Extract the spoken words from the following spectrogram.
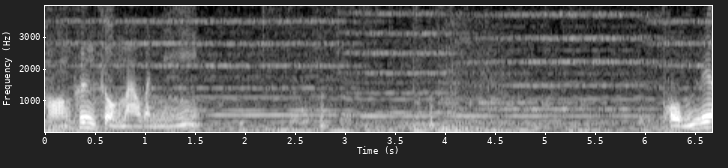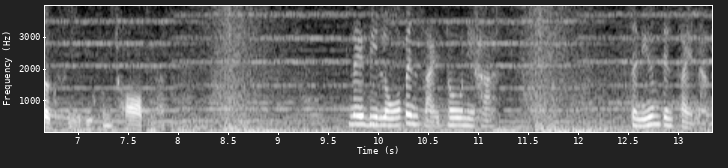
ของเพิ่งส่งมาวันนี้ ผมเลือกสีที่คุณชอบนะ ในบีโลเป็นสายโซ่นี่คะแต่นี่มันเป็นสายหนัง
